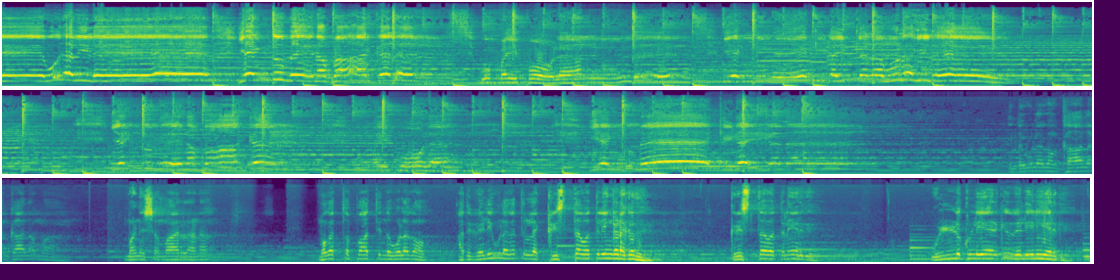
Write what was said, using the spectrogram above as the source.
உம்மை போல அன்பு எங்குமே கிடைக்கல உலகிலே. எங்குமே நான் பார்க்க உம்மை போல எங்குமே கிடைக்கல. இந்த உலகம் காலம் காலமா மனுஷன் மாறுறானா? முகத்தை பார்த்து இந்த உலகம் அது வெளி உலகத்தில் இல்லை கிறிஸ்தவத்திலையும் கிடக்குது. கிறிஸ்தவத்திலையும் இருக்கு. உள்ளுக்குள்ளேயே இருக்கு வெளியிலேயே இருக்கு.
